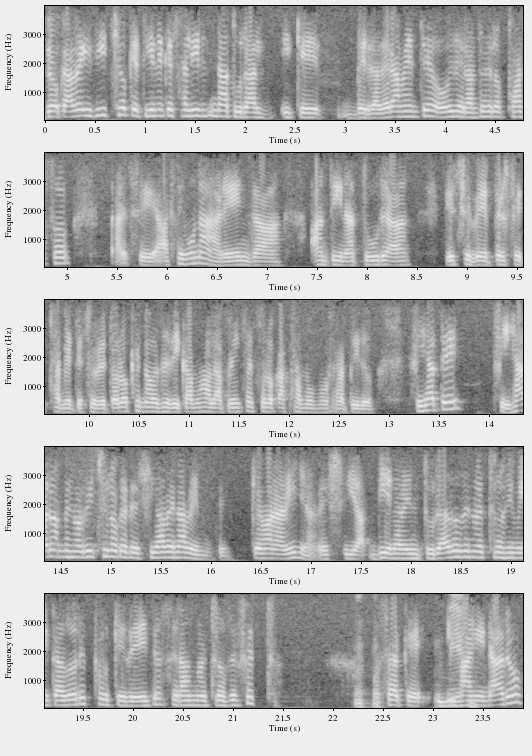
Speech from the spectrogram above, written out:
Lo que habéis dicho que tiene que salir natural y que verdaderamente hoy delante de los pasos eh, se hacen una arenga antinatura que se ve perfectamente, sobre todo los que nos dedicamos a la prensa, eso lo captamos muy rápido. Fíjate, fijaros mejor dicho lo que decía Benavente, qué maravilla, decía, bienaventurados de nuestros imitadores porque de ellos serán nuestros defectos. O sea que Bien. imaginaros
